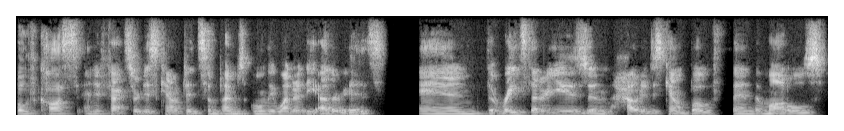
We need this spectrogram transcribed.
both costs and effects are discounted, sometimes only one or the other is and the rates that are used and how to discount both and the models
